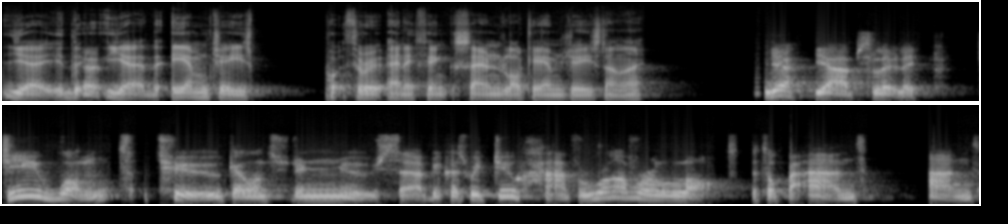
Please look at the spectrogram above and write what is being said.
yeah, the, Yeah. yeah. The EMGs put through anything sound like EMGs, don't they? Yeah, yeah, absolutely. Do you want to go on to the news, sir? Because we do have rather a lot to talk about, and and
